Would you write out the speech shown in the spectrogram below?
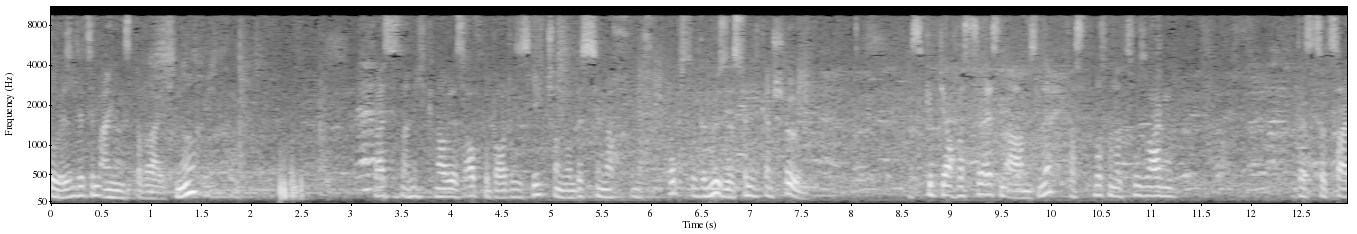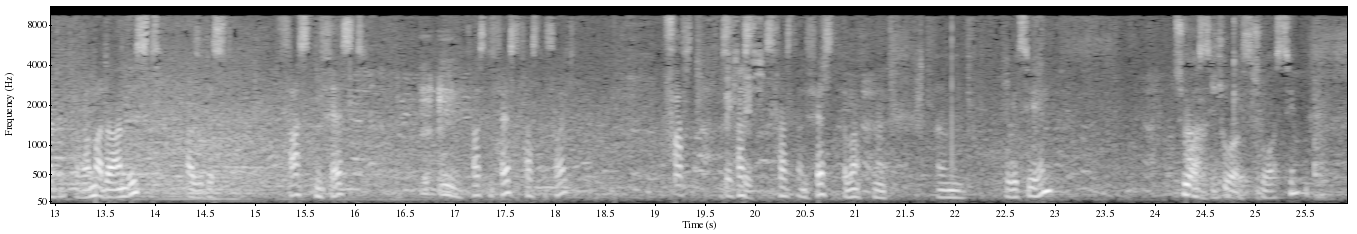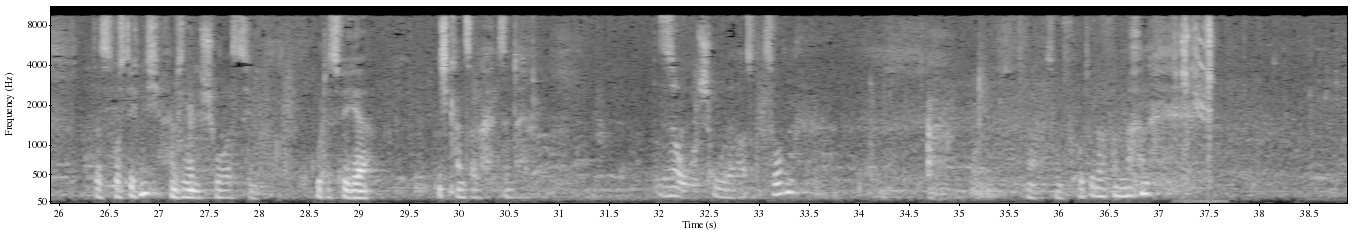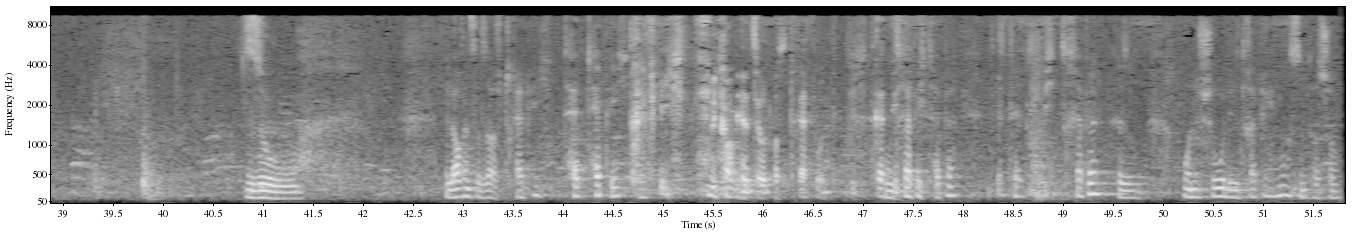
So, wir sind jetzt im Eingangsbereich, ne? Ich weiß jetzt noch nicht genau, wie das aufgebaut ist. Es riecht schon so ein bisschen nach, nach Obst und Gemüse. Das finde ich ganz schön. Es gibt ja auch was zu essen abends, ne? Was muss man dazu sagen, dass zurzeit Ramadan ist, also das Fastenfest. Fastenfest, Fastenzeit? Fast Das ist fast, ist fast ein Fest, aber nein. Ähm, wo geht's hier hin? Schuhe Ah, ausziehen. Schuhe okay, ausziehen. Schuhe ausziehen. Das wusste ich nicht. Wir müssen ja die Schuhe ausziehen. Gut, dass wir hier nicht ganz allein sind. So, Schuhe dann ausgezogen. Ja, so ein Foto davon machen. So. Wir laufen jetzt also auf Treppich. Te Teppich. Teppich. Eine Kombination aus Treppe und Teppich. Eine Teppich. Teppichtreppe. Teppichtreppe, also ohne Schuhe diese Treppe hinaus sind das schon.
